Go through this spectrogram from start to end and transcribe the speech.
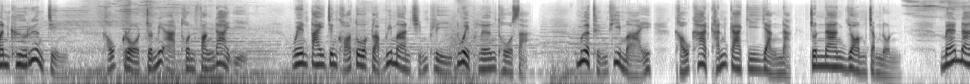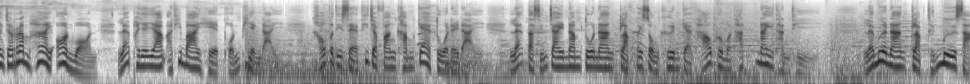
มันคือเรื่องจริง เขาโกรธจนไม่อาจทนฟังได้อีก เวนไตจึงขอตัวกลับวิมานฉิมพลีด้วยเพลิงโทสะ เมื่อถึงที่หมาย เขาคาดคั้นกากีอย่างหนักจนนางยอมจำนน แม้นางจะร่ำไห้อ้อนวอน และพยายามอธิบายเหตุผลเพียงใด เขาปฏิเสธที่จะฟังคำแก้ตัวใด ๆ และตัดสินใจนำตัวนางกลับไปส่งคืนแก่เท้าพรหมทัตในทันที และเมื่อนางกลับถึงมือสา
